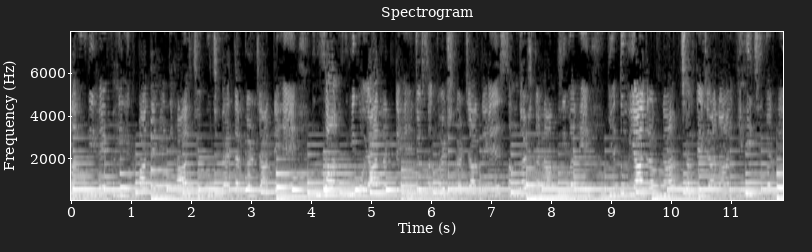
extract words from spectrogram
ज़रूरी है, वही लिख पाते हैं इतिहास, जो कुछ बेहतर कर जाते हैं। इंसान उन्हीं को याद रखते हैं जो संघर्ष कर जाते हैं। संघर्ष का नाम जीवन है। ये तुम याद रखना, चलते जाना, यही जीवन है।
